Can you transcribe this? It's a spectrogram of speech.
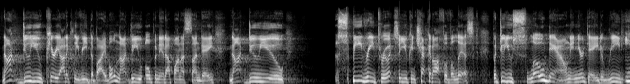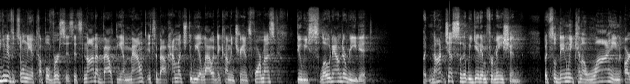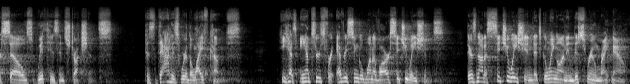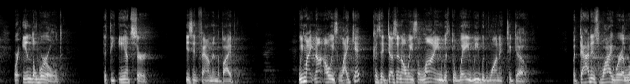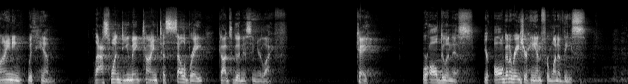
Not do you periodically read the Bible, not do you open it up on a Sunday, not do you speed read through it so you can check it off of a list, but do you slow down in your day to read, even if it's only a couple verses? It's not about the amount, it's about how much do we allow it to come and transform us. Do we slow down to read it, but not just so that we get information, but so then we can align ourselves with his instructions? Because that is where the life comes. He has answers for every single one of our situations. There's not a situation that's going on in this room right now or in the world that the answer isn't found in the Bible. We might not always like it because it doesn't always align with the way we would want it to go. But that is why we're aligning with Him. Last one do you make time to celebrate God's goodness in your life? Okay, we're all doing this. You're all gonna raise your hand for one of these.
